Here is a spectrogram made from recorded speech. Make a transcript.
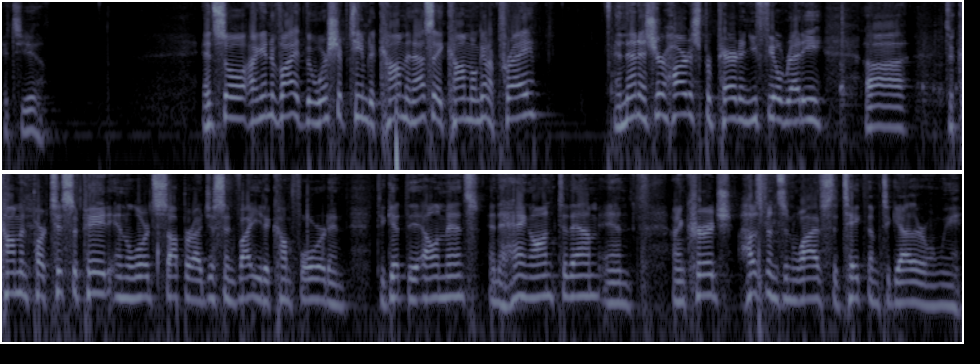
it's you. And so I'm going to invite the worship team to come, and as they come, I'm going to pray. And then, as your heart is prepared and you feel ready uh, to come and participate in the Lord's Supper, I just invite you to come forward and to get the elements and to hang on to them. And I encourage husbands and wives to take them together when we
